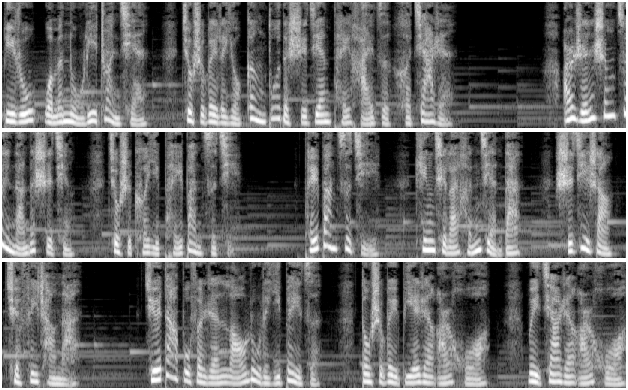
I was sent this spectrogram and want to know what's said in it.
比如，我们努力赚钱，就是为了有更多的时间陪孩子和家人。而人生最难的事情。就是可以陪伴自己，陪伴自己听起来很简单，实际上却非常难。绝大部分人劳碌了一辈子，都是为别人而活，为家人而活，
